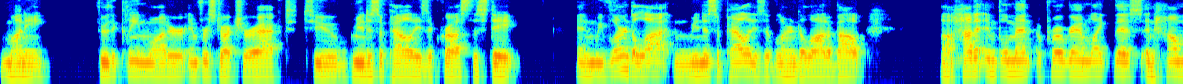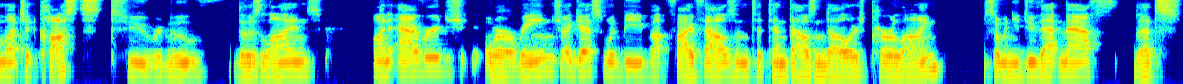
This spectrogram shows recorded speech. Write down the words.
money through the Clean Water Infrastructure Act to municipalities across the state. And we've learned a lot, and municipalities have learned a lot about uh, how to implement a program like this and how much it costs to remove those lines. On average, or a range, I guess, would be about five thousand to ten thousand dollars per line. So when you do that math, that's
